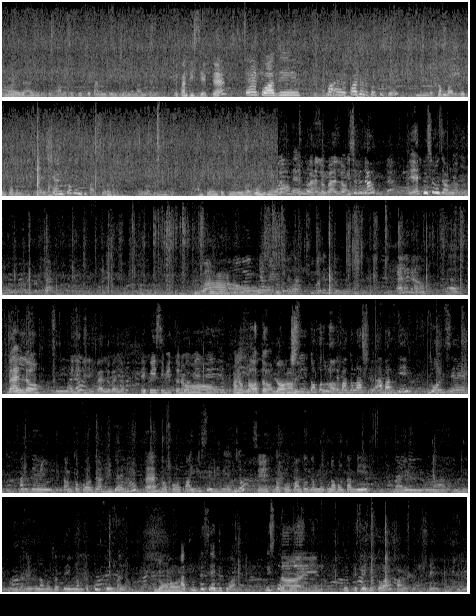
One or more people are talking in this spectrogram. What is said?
adesso serve Eh, Atul. adesso tutte parenti insieme mangiano E quanti siete? e quasi qua, eh, quasi le cotture eh, 120 persone bello Bello, bello. পিছনে যাও এ পিছনে যাও না Wow. Bello. Digli bello, bello. E qui si mettono, fanno foto. Sì, dopo tutte vado là avanti, dolce, anche tanto cosa, disegno. Eh? Dopo fai sei di mezzo, Sì. dopo quanto una volta a me, vai una così, mangiare una volta a te, una volta a tutte fai. A tutte sedi qua. Visto? Dai. Tutte sedi qua, fare qua. Sì.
